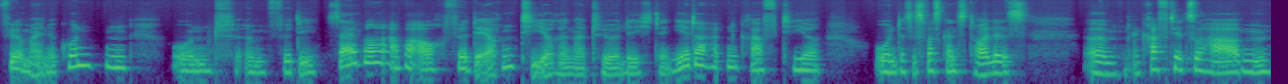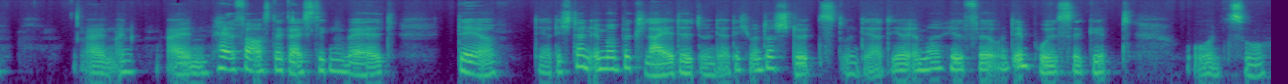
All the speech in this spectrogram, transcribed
Für meine Kunden und ähm, für die selber, aber auch für deren Tiere natürlich. Denn jeder hat ein Krafttier und das ist was ganz Tolles, ähm, ein Krafttier zu haben, ein, ein ein Helfer aus der geistigen Welt, der, der dich dann immer begleitet und der dich unterstützt und der dir immer Hilfe und Impulse gibt und so.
